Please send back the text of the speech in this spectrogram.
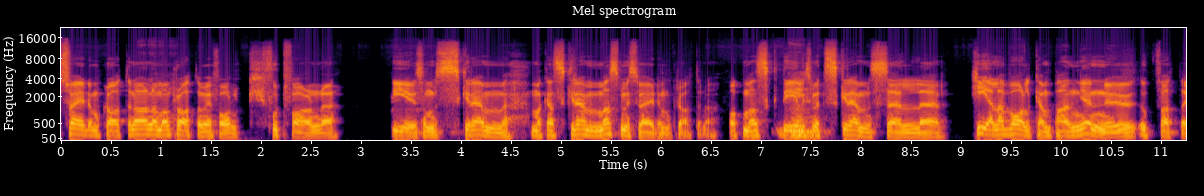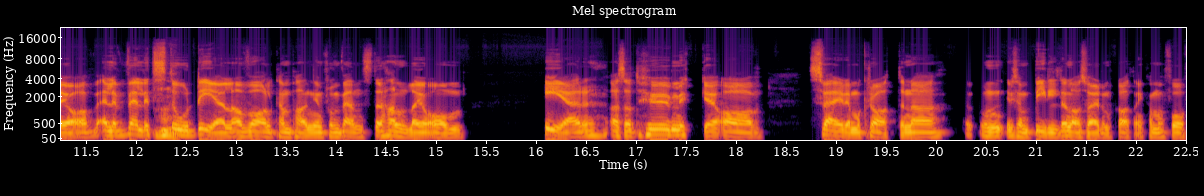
Sverigedemokraterna, när man pratar med folk fortfarande, är som skräm, man kan skrämmas med Sverigedemokraterna. Och man, det är liksom mm. ett skrämsel... Hela valkampanjen nu uppfattar jag, eller väldigt mm. stor del av valkampanjen från vänster handlar ju om er. Alltså att hur mycket av Sverigedemokraterna, liksom bilden av Sverigedemokraterna kan man få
